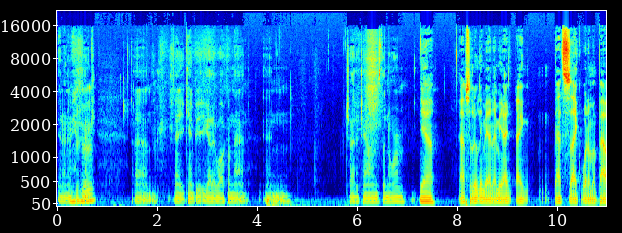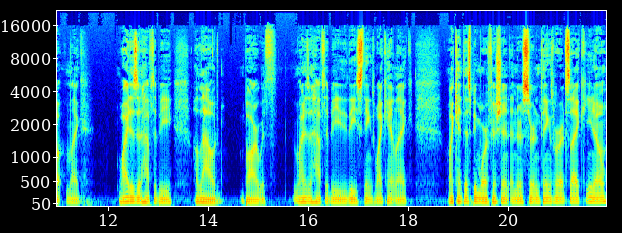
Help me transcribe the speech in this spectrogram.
You know what I mean? Mhm. Like, um, yeah, you can't be. You got to welcome that and try to challenge the norm. Yeah, absolutely, man. I mean, I, I, that's like what I'm about. I'm like, why does it have to be a loud bar with? Why does it have to be these things? Why can't like, why can't this be more efficient? And there's certain things where it's like, you know,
